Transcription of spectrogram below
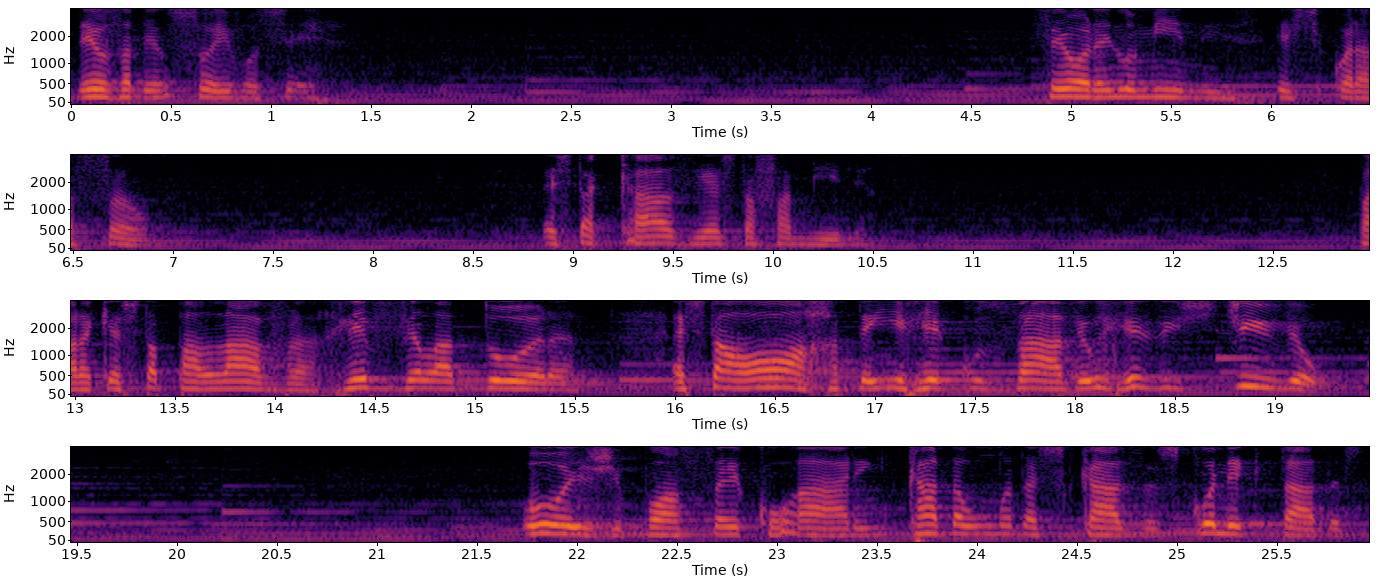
Deus abençoe você. Senhor, ilumine este coração, esta casa e esta família, para que esta palavra reveladora, esta ordem irrecusável, irresistível, hoje possa ecoar em cada uma das casas conectadas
